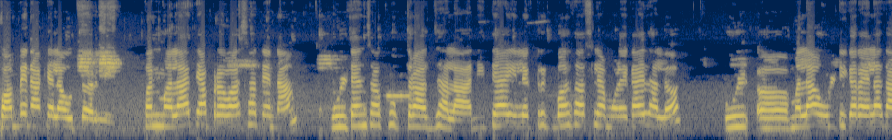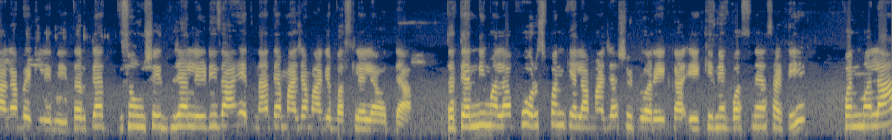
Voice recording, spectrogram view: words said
बॉम्बे नाक्याला उतरले. पण मला त्या प्रवासात आहे ना उलट्यांचा खूप त्रास झाला आणि त्या इलेक्ट्रिक बस असल्यामुळे काय झालं उल मला उलटी करायला जागा भेटली नाही. तर त्या संशयित ज्या लेडीज आहेत ना त्या माझ्या मागे बसलेल्या होत्या. तर त्यांनी मला फोर्स पण केला माझ्या सीटवर एका एकीने बसण्यासाठी. पण मला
